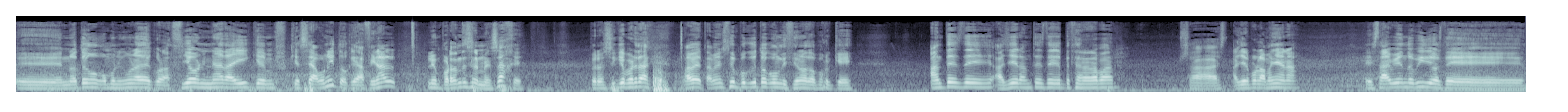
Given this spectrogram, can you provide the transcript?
eh, no tengo como ninguna decoración ni nada ahí que, sea bonito, que al final lo importante es el mensaje. Pero sí que es verdad que, a ver, también estoy un poquito condicionado porque antes de, ayer, antes de empezar a grabar, o sea, ayer por la mañana, estaba viendo vídeos de...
